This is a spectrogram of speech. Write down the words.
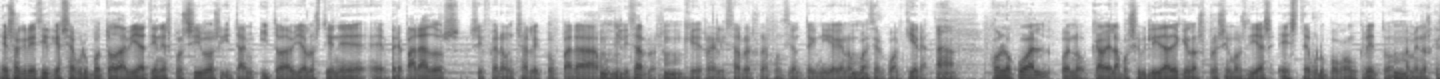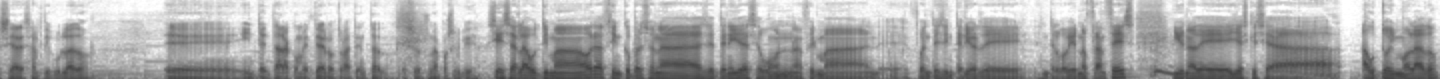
Eso quiere decir que ese grupo todavía tiene explosivos y todavía los tiene eh, preparados, si fuera un chaleco, para utilizarlos, que realizarlo es una función técnica que no puede hacer cualquiera. Con lo cual, bueno, cabe la posibilidad de que en los próximos días este grupo concreto, a menos que sea desarticulado, eh, intentar acometer otro atentado. Eso es una posibilidad. Sí, esa es la última hora. Cinco personas detenidas, según afirman eh, fuentes de interior de- del gobierno francés, y una de ellas que se ha autoinmolado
